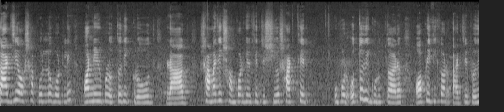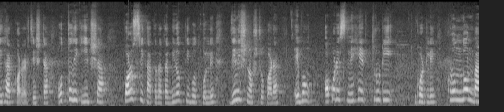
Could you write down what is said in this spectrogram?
কার্যে অসাফল্য ঘটলে অন্যের উপর অত্যধিক ক্রোধ, রাগ, সামাজিক সম্পর্কের ক্ষেত্রে স্বীয় স্বার্থের উপর অত্যধিক গুরুত্ব আরোপ, অপ্রীতিকর কার্যের প্রতিহার করার চেষ্টা, অত্যধিক ঈর্ষা পরশ্রী কাতরতা বিরক্তি বোধ করলে জিনিস নষ্ট করা এবং অপরের স্নেহের ত্রুটি ঘটলে ক্রন্দন বা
